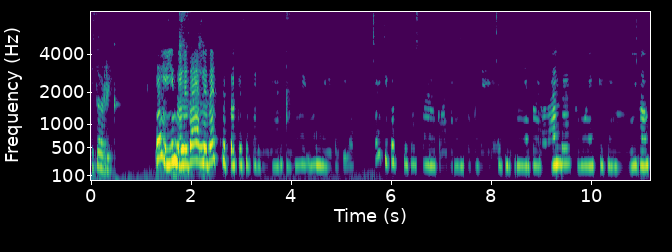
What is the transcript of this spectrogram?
Estaba rico. Qué lindo, le da, le da este toque súper diverso, muy, muy divertido. Bueno, chicos, quizás pueden comentarnos un poco del sentimiento de la banda, cómo es que se han unido.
